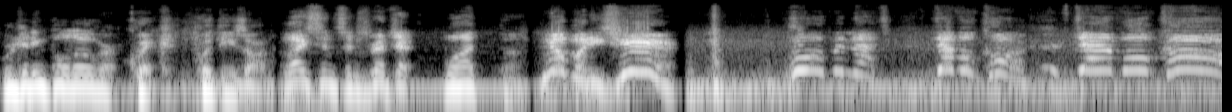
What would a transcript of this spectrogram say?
We're getting pulled over. Quick, put these on. License and Bridget. What the? Nobody's here! Who opened that? Devil car! Devil car!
